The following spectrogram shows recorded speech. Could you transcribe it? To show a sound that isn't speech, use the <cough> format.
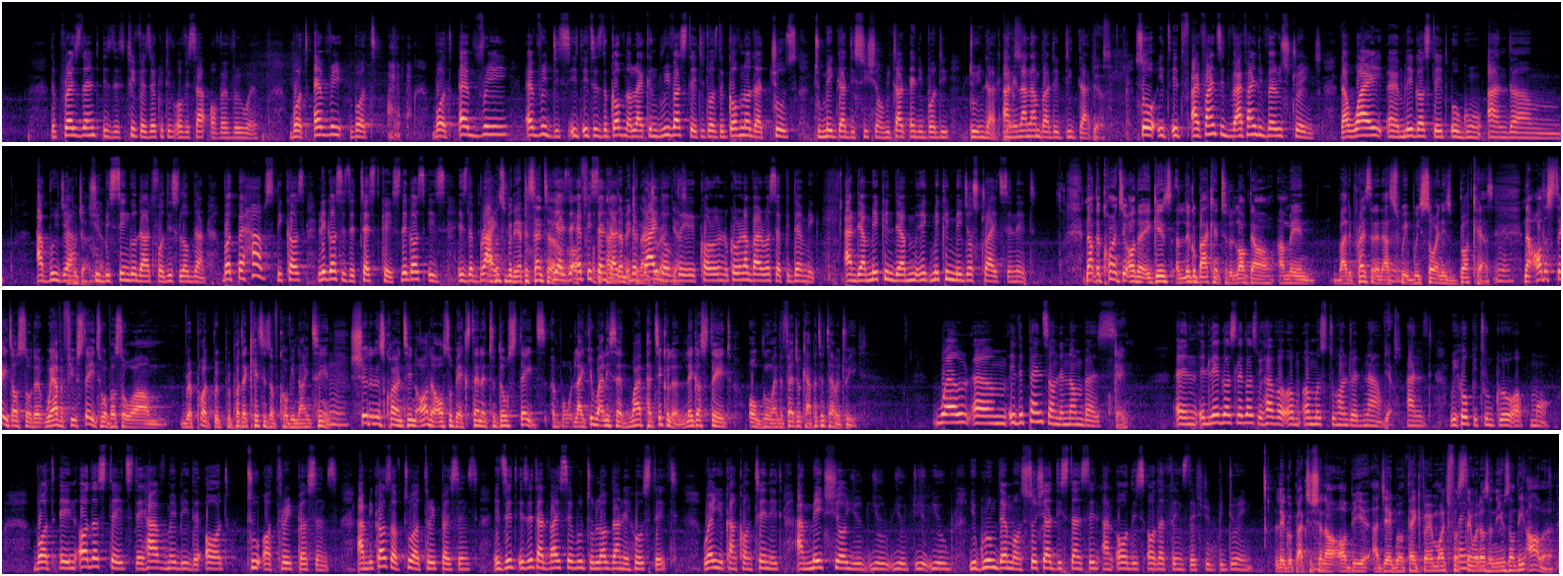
The president is the chief executive officer of everywhere. But every but <coughs> but every every it, it is the governor like in river state it was the governor that chose to make that decision without anybody doing that. Yes. and in anambra they did that. Yes. So it, it i find it i find it very strange that why um, lagos state ogun and um, Abuja, Abuja should yeah. be singled out for this lockdown. But perhaps because Lagos is a test case, Lagos is, is the bride. Happens to be the epicenter Yes, the of, epicenter, of the, the bride of yes. the coron coronavirus epidemic. And they are making, they are making major strides in it. Now, the quarantine order, it gives a little back into the lockdown. I mean, by the president, as mm. we, we saw in his broadcast. Mm. Now, other states also, that we have a few states who have also um, report, reported cases of COVID-19. Mm. Should this quarantine order also be extended to those states? Like you rightly said, why particular Lagos State, Ogun, and the Federal Capital Territory? Well, um, it depends on the numbers. Okay. And in Lagos, Lagos, we have a, um, almost 200 now. Yes. And we hope it will grow up more. But in other states, they have maybe the odd two or three persons. And because of two or three persons, is it, is it advisable to lock down a whole state? where you can contain it and make sure you, you, you, you, you, you groom them on social distancing and all these other things they should be doing. Legal practitioner Obi Ajegbo, thank you very much for thank staying you. with us on News on the Hour.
